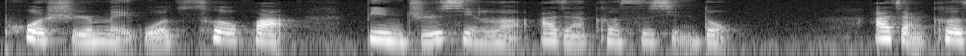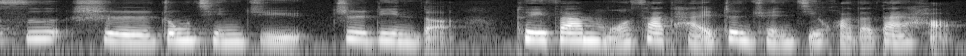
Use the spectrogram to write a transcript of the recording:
迫使美国策划并执行了阿贾克斯行动。阿贾克斯是中情局制定的推翻摩萨台政权计划的代号。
